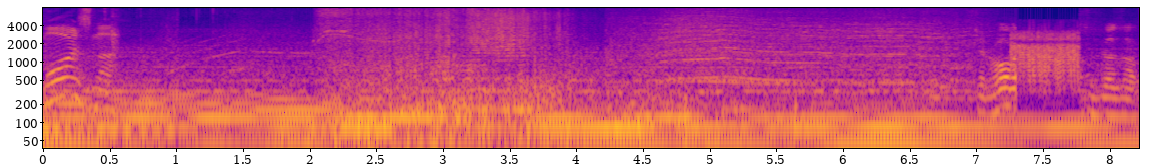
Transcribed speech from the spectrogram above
Можна. Зв'язок.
